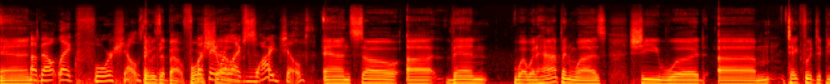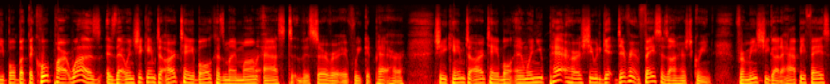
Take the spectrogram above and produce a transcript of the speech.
And About like four shelves. It I was think. about four But they were like wide shelves. and so uh, then what would happen was she would um, take food to people but the cool part was is that when she came to our table because my mom asked the server if we could pet her she came to our table and when you pet her she would get different faces on her screen. For me she got a happy face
